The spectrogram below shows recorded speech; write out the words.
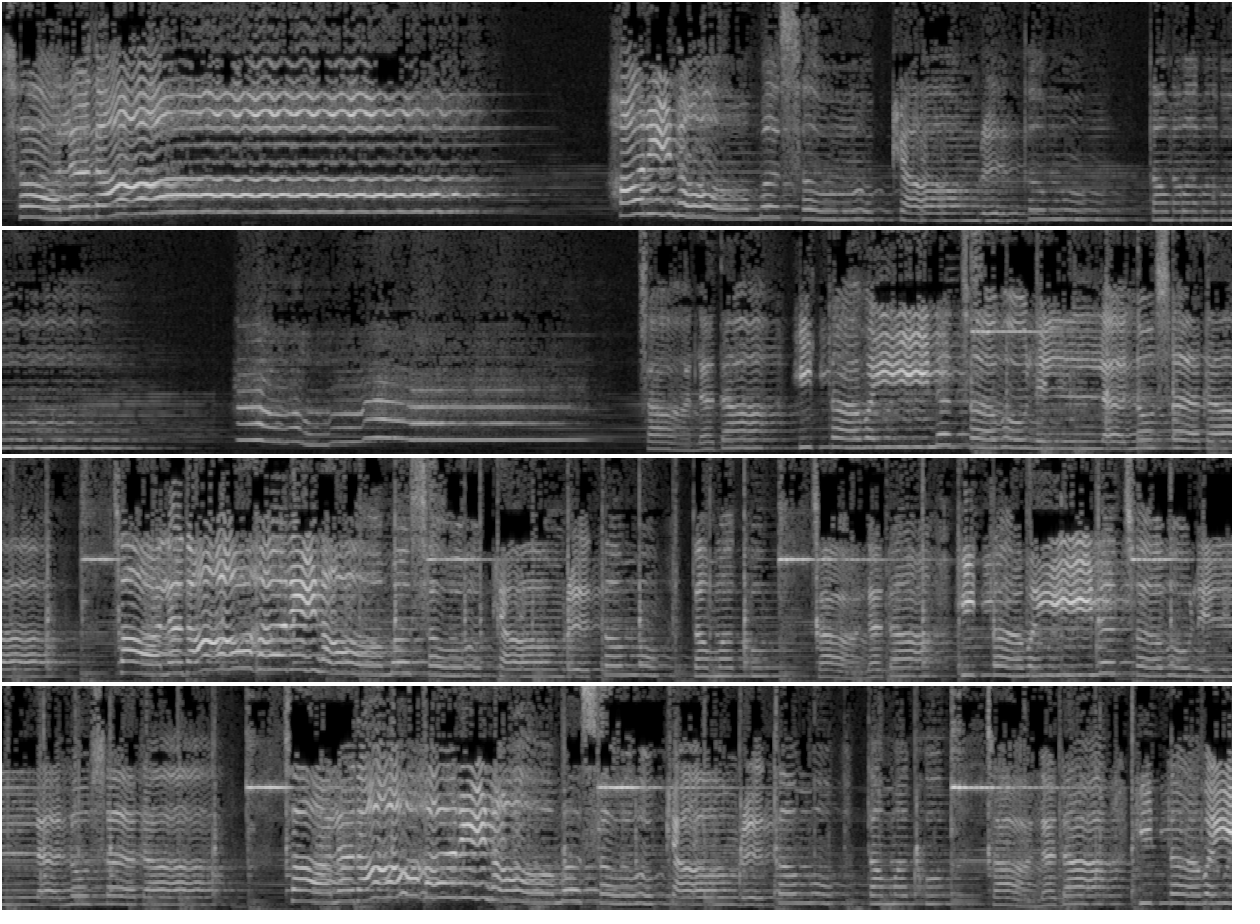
చాలదా? హరినామ సౌఖ్యామృతము తమకు. చాలదా? ಹಿತವೈನ ಚವುಲಿಲ್ಲ ನೊಸಗ ಸಾಲದ लदा हितवै नुलिल्लो सदा। सदा हरिणामसौख्यामृतमु तमकु। सदा हितवै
